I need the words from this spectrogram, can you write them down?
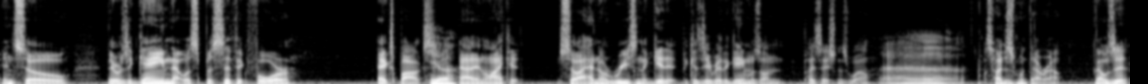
and so there was a game that was specific for Xbox. Yeah. and I didn't like it, so I had no reason to get it because every other game was on PlayStation as well. Ah, So I just went that route. That was it.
